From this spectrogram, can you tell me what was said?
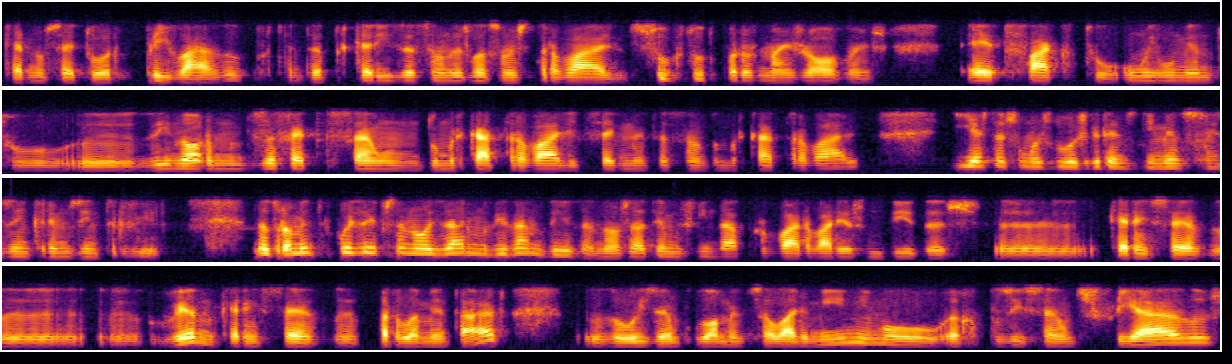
quer no setor privado, portanto a precarização das relações de trabalho, sobretudo para os mais jovens, é de facto um elemento eh, de enorme desafetação do mercado de trabalho e de segmentação do mercado de trabalho, e estas são as duas grandes dimensões em que queremos intervir. Naturalmente depois é preciso analisar medida a medida. Nós já temos vindo a aprovar várias medidas, eh, quer em sede de governo, quer em sede parlamentar, dou o exemplo do aumento do salário mínimo, a reposição dos feriados,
